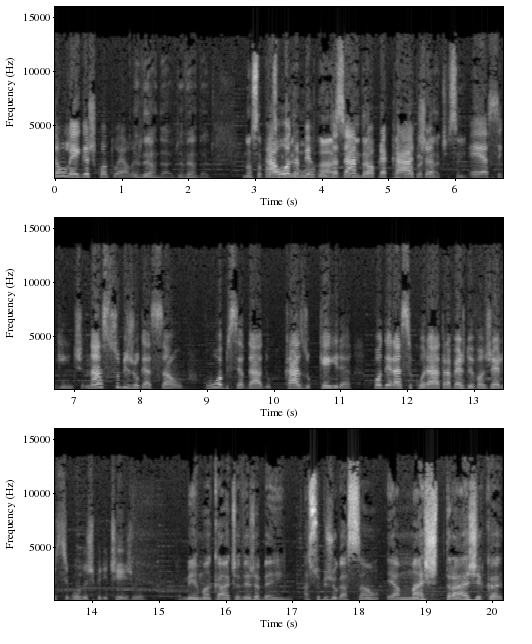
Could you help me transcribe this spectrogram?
tão leigas quanto elas. É né? verdade, é verdade. Nossa a outra pergunta, pergunta ah, sim, da, própria da, Kátia, da própria Kátia é a seguinte: na subjugação, o obsedado, caso queira, poderá se curar através do Evangelho segundo o Espiritismo? Minha irmã Kátia, veja bem, a subjugação é a mais trágica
